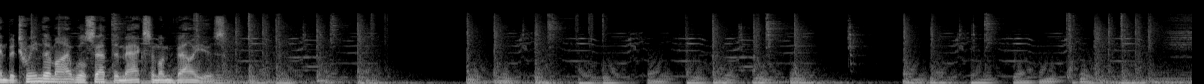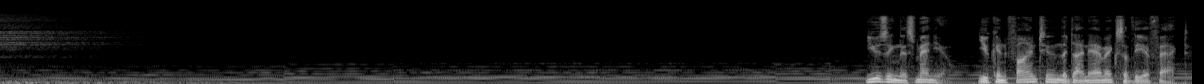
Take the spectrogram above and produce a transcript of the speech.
And between them I will set the maximum values. Using this menu, you can fine-tune the dynamics of the effect.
